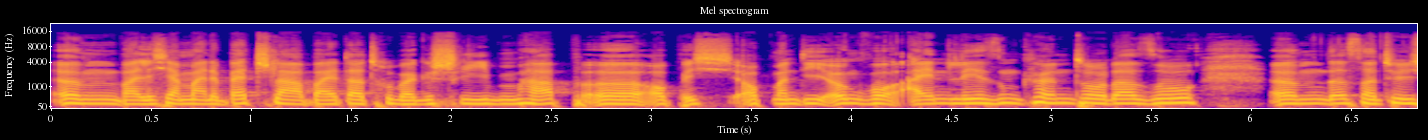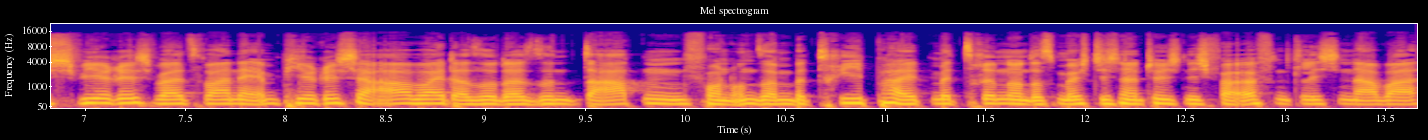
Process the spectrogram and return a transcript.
ähm, weil ich ja meine Bachelorarbeit darüber geschrieben habe, äh, ob ich, ob man die irgendwo einlesen könnte oder so. Ähm, das ist natürlich schwierig, weil es war eine empirische Arbeit, also da sind Daten von unserem Betrieb halt mit drin und das möchte ich natürlich nicht veröffentlichen, aber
